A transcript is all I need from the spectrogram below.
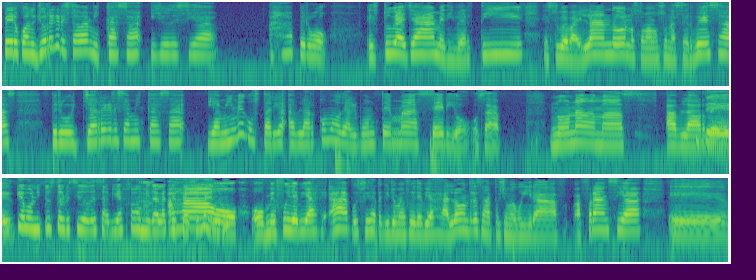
pero cuando yo regresaba a mi casa y yo decía, ajá, pero estuve allá, me divertí, estuve bailando, nos tomamos unas cervezas, pero ya regresé a mi casa y a mí me gustaría hablar como de algún tema serio, o sea, no nada más hablar De, de... qué bonito está el vestido de esa vieja o mira la que hace ver, ¿no? o, o me fui de viaje, ah, pues fíjate que yo me fui de viaje a Londres, ah, pues yo me voy a ir a, a Francia, eh,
